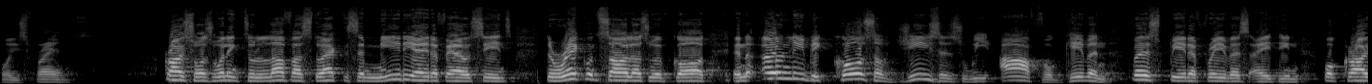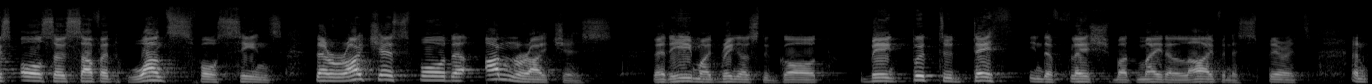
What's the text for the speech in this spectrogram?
for his friends. Christ was willing to love us, to act as a mediator for our sins, to reconcile us with God, and only because of Jesus we are forgiven. 1 Peter 3 verse 18, for Christ also suffered once for sins, the righteous for the unrighteous, that he might bring us to God, being put to death in the flesh, but made alive in the spirit and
